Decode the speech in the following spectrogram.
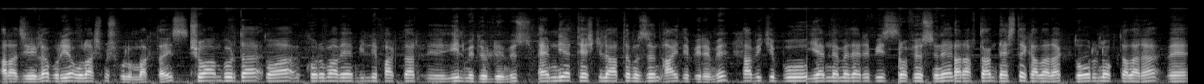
aracılığıyla buraya ulaşmış bulunmaktayız. Şu an burada Doğa Koruma ve Milli Parklar İl Müdürlüğümüz, Emniyet Teşkilatımızın haydi birimi. Tabii ki bu yemlemeleri biz profesyonel taraftan destek alarak doğru noktalara ve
